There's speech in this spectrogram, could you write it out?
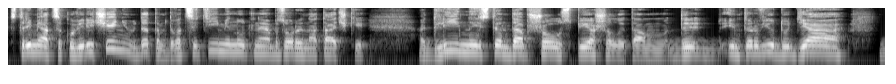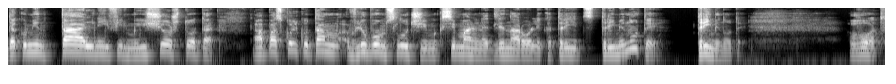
стремятся к увеличению, да, там 20-минутные обзоры на тачки, длинные стендап-шоу, спешалы, там д- интервью Дудя, документальные фильмы, еще что-то. А поскольку там в любом случае максимальная длина ролика 33 минуты, 3 минуты, вот,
